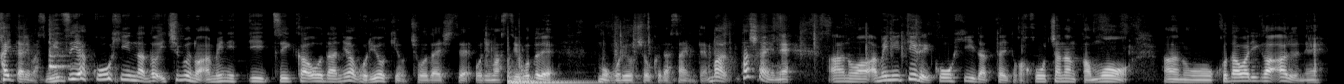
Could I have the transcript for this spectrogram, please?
書いてあります。水やコーヒーなど一部のアメニティ追加オーダーにはご料金を頂戴しておりますということで、もうご了承くださいみたいな。まあ確かにね、あの、アメニティ類、コーヒーだったりとか紅茶なんかも、あの、こだわりがあるね、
